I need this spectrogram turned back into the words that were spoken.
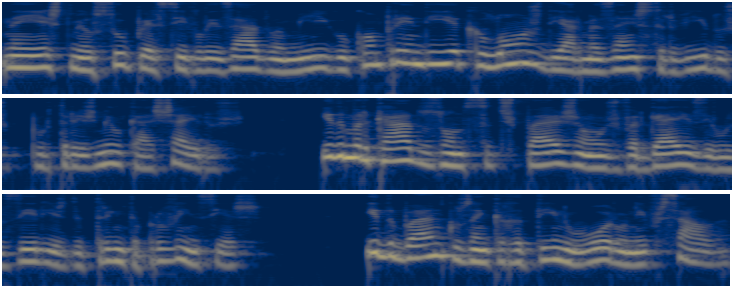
Nem este meu super civilizado amigo compreendia que, longe de armazéns servidos por três mil caixeiros e de mercados onde se despejam os verguéis e lesírias de trinta províncias, e de bancos em que retina o ouro universal,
